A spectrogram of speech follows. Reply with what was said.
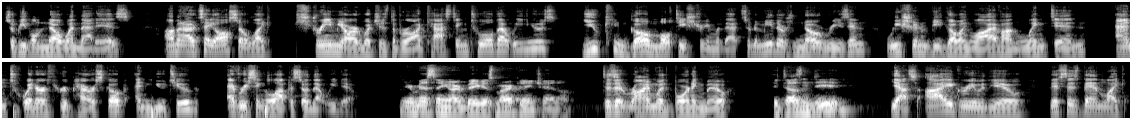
so people know when that is um, and I would say also like StreamYard, which is the broadcasting tool that we use, you can go multi stream with that. So to me, there's no reason we shouldn't be going live on LinkedIn and Twitter through Periscope and YouTube every single episode that we do. You're missing our biggest marketing channel. Does it rhyme with Borning Moo? It does indeed. Yes, I agree with you. This has been like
